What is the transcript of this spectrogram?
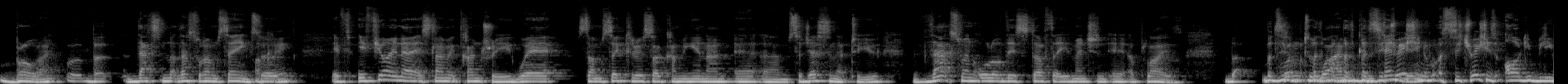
bro. Right. uh, But That's not that's what I'm saying. So Okay. if if you're in an Islamic country where some secularists are coming in and uh, um, suggesting that to you, that's when all of this stuff that you mentioned uh, applies. But but the, according but, what but, I'm but the situation situation is arguably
